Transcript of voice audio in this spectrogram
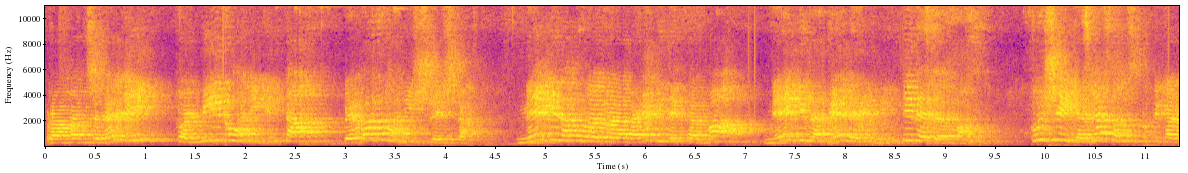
ಪ್ರಪಂಚದಲ್ಲಿ ಕಣ್ಣೀರು ಹನಿಗಿಂತ ಬೆವರು ಹನಿ ಶ್ರೇಷ್ಠ. ನೇಗಿಲ ಕುಲದೊಳಗಡೆಗಿದೆ ಕರ್ಮ, ನೇಗಿಲ ಮೇಲೆ ನಿಂತಿದೆ ಧರ್ಮ. ಕೃಷಿ ಎಲ್ಲ ಸಂಸ್ಕೃತಿಗಳ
